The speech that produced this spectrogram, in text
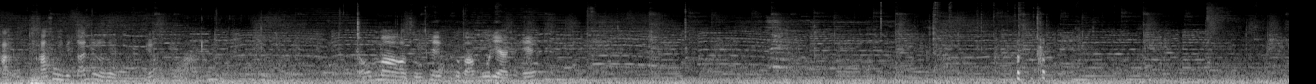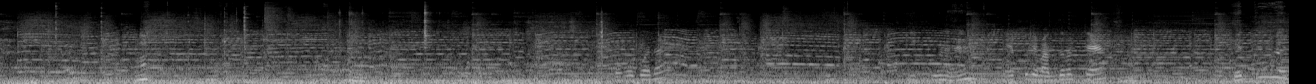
가, 가성비 따지러 들어가는데요? 엄마가 좀 테이크 마무리할게. 만들었지? 얘또 왜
